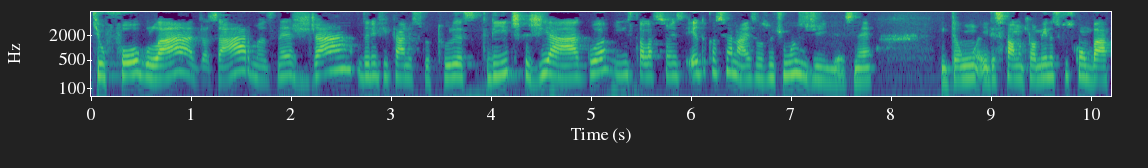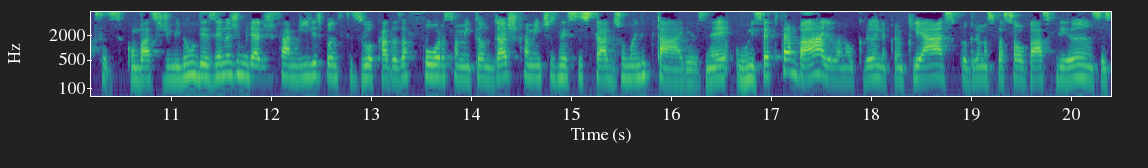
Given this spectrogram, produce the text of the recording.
que o fogo lá das armas né, já danificaram estruturas críticas de água e instalações educacionais nos últimos dias. Né? Então, eles falam que ao menos que os combates, combates diminuam, dezenas de milhares de famílias podem ser deslocadas à força, aumentando drasticamente as necessidades humanitárias. Né? O Unicef trabalha lá na Ucrânia para ampliar esses programas para salvar as crianças,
